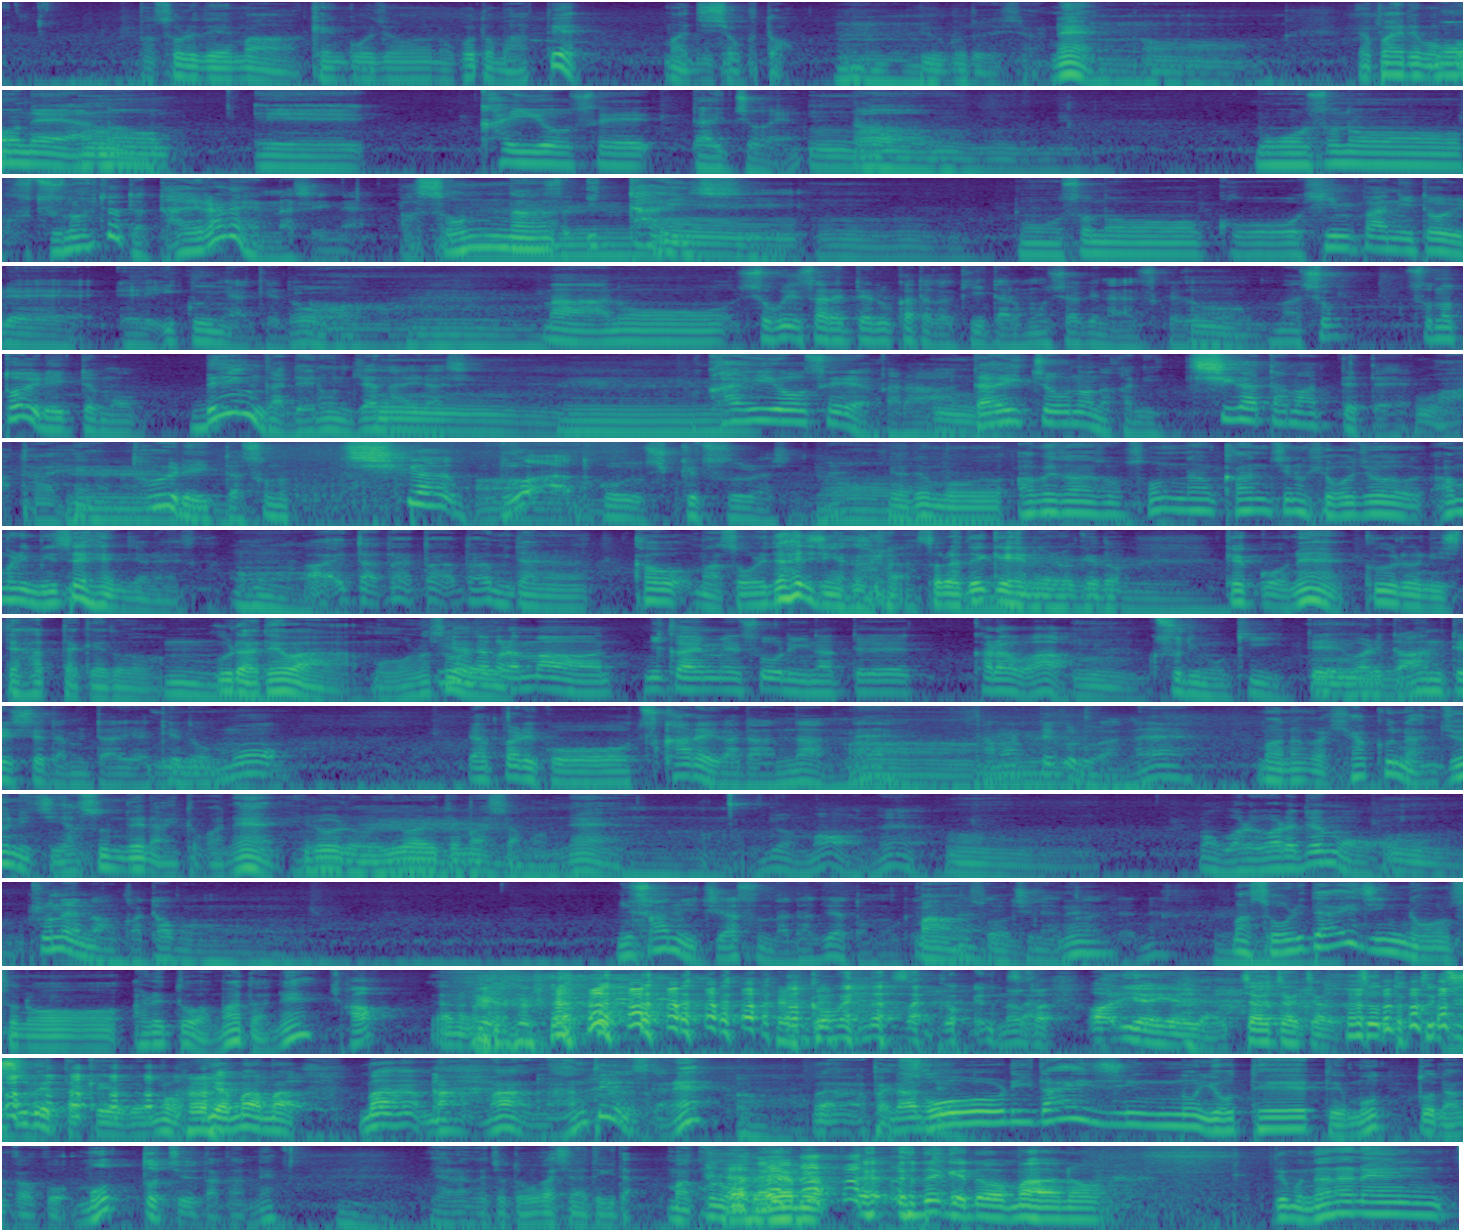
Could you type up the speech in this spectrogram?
まあ、それでまあ健康上のこともあって、まあ、辞職ということでしたよね。うん。やっぱりでもこもうねあの、えー潰瘍性大腸炎、あもうその普通の人だったら耐えられへんらしいね。あそんな、痛いし、もうそのこう頻繁にトイレへ行くんやけど、まああの食事されてる方が聞いたら申し訳ないですけど、まあ、しょそのトイレ行っても便が出るんじゃないらしい、潰瘍性やから、大腸の中に血が溜まってて、うわ大変やな、トイレ行ったらその血がぶわーっとこう出血するらしいね、いやでも安倍さんそそんな感じの表情あんまり見せへんじゃないですか、うん。あいたたたたみたいな顔まあ総理大臣やからそれはできへんやろうけど、結構ねクールにしてはったけど、裏ではものすごいいやだからまあ2回目総理になってからは薬も効いて割と安定してたみたいやけども、やっぱりこう疲れがだんだんね溜まってくるわね、まあなんか百何十日休んでないとかねいろいろ言われてましたもんね、いやまあね、うん。まあ、我々でも、去年なんか多分23日休んだだけやと思うけどね、まあそうですね。1年間でね。まあ総理大臣のそのあれとはまだねは？あのごめんなさいごめんなさい。あいやいやいやちゃうちゃうちゃう。ちょっと口滑ったけれども。い。やまあまあまあまあまあなんていうんですかね、まあやっぱり総理大臣の予定ってもっとなんかこうもっと中途感ね、いやなんかちょっとおかしなってきた。まあこの話題やめ。よ うだけどまああのでも7年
